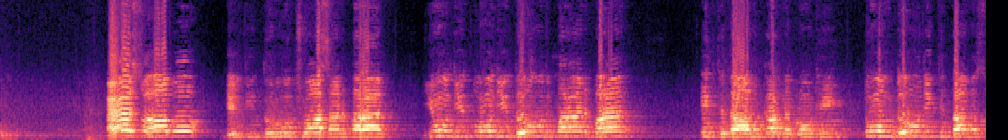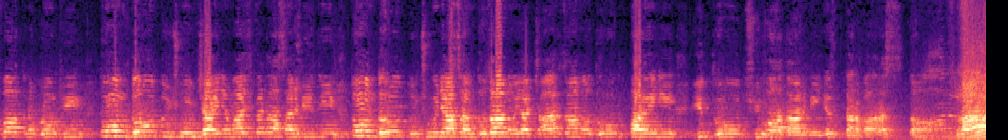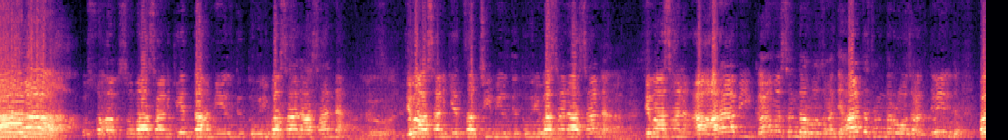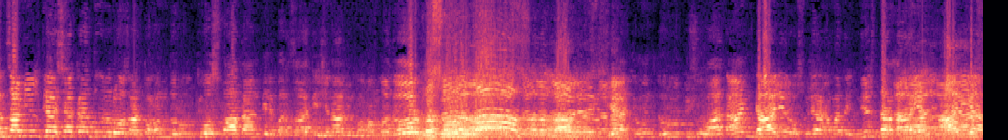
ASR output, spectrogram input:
اے صحابو یل تی درود چھو آسان پران یوں دی تون دی درود پران پران۔ اختتام کرن برونٹھی۔ تون درود اختتامس واتن برونٹھی تون درود تو چھون جائے نماز پہ آسان بیتی تون درود تو چھون آسان دوزانو یا چار زانو درود پرینی یہ درود چھو آتان مینس دربارس تا سبحان اللہ۔ صحاب صبح آسان کے، دہ میل تی دوری بسان آسان نا تم آسان کے ژتجی میل تی دوری بسان آسان نا تم آسان عربی گامس اندر روزان دیہاتس اندر روزان۔ پنژہ میل تی آسیا کان دوری روزان۔ تہن درود تہ اوس واتان تیل برزات جناب محمد اور رسول اللہ صلی اللہ علیہ وسلم۔ تہن درود تہ واتان ڈالی رسول رحمت ہندس دربار عالیہ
